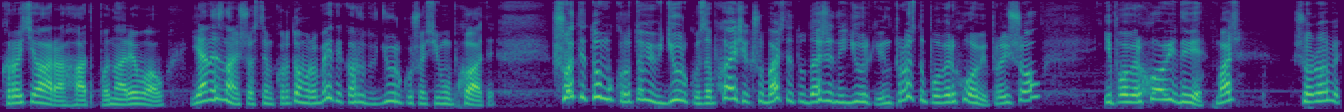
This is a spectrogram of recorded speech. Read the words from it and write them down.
Кротяра гад понаривав. Я не знаю, що з цим крутом робити, кажуть, в дюрку щось йому пхати. Що ти тому крутові в дюрку запхаєш, якщо бачите, тут навіть не дюрки. Він просто поверхові пройшов і поверхові, диви, бач, що робить?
